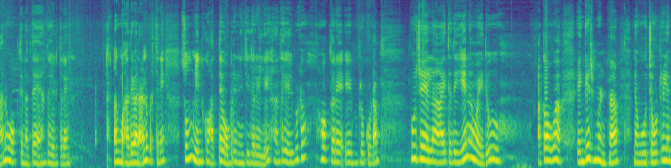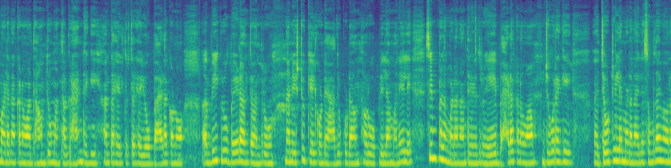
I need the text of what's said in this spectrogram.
ನಾನು ಹೋಗ್ತೀನತ್ತೆ ಅಂತ ಹೇಳ್ತಾರೆ. ಆಗ ಮಹಾದೇವ, ನಾನು ಬರ್ತೀನಿ. ಸುಮ್ಮನೆ ನಿಂತ್ಕೊ, ಅತ್ತೆ ಒಬ್ಬರೇ ನಿಂತಿದ್ದಾರೆ ಇಲ್ಲಿ ಅಂತ ಹೇಳ್ಬಿಟ್ಟು ಹೋಗ್ತಾರೆ ಇಬ್ಬರು ಕೂಡ. ಪೂಜೆ ಎಲ್ಲ ಆಯ್ತದೆ. ಏನವ ಇದು? ಅಕ್ಕವ್ವ ಎಂಗೇಜ್ಮೆಂಟ್ನ ನಾವು ಚೌಟ್ರಿಲೇ ಮಾಡೋಣ ಕಣೋ ಧಾಮ್ ಧೂಮ್ ಅಂತ ಗ್ರ್ಯಾಂಡಾಗಿ ಅಂತ ಹೇಳ್ತಿರ್ತಾರೆ. ಅಯ್ಯೋ, ಬೇಡ ಕಣೋ. ಬೀಗರು ಬೇಡ ಅಂತ ಅಂದರು. ನಾನು ಎಷ್ಟು ಕೇಳ್ಕೊಂಡೆ ಆದರೂ ಕೂಡ ಅವರು ಒಪ್ಪಲಿಲ್ಲ ಮನೆಯಲ್ಲೇ ಸಿಂಪಲಾಗಿ ಮಾಡೋಣ ಅಂತ ಹೇಳಿದ್ರು. ಏ, ಬೇಡ ಕಣವ ಜೋರಾಗಿ ಚೌಟ್ರಿಲೇ ಮಾಡೋಣ, ಇಲ್ಲ ಸಮುದಾಯ ಭವನ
